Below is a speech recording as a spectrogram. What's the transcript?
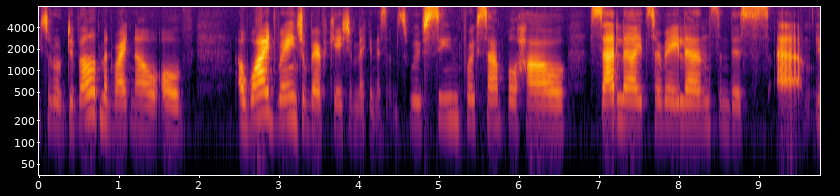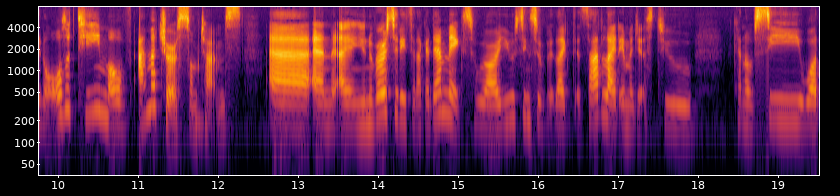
sort of development right now of a wide range of verification mechanisms. We've seen, for example, how satellite surveillance and this, um, you know, also team of amateurs sometimes, uh, and uh, universities and academics who are using like satellite images to kind of see what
